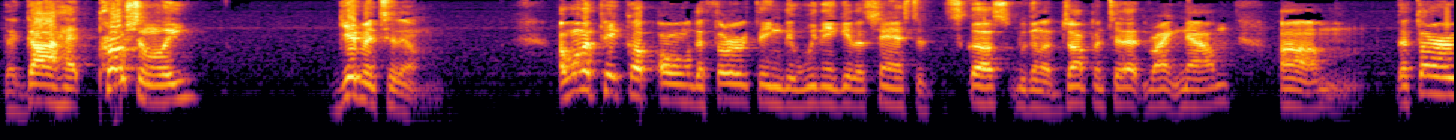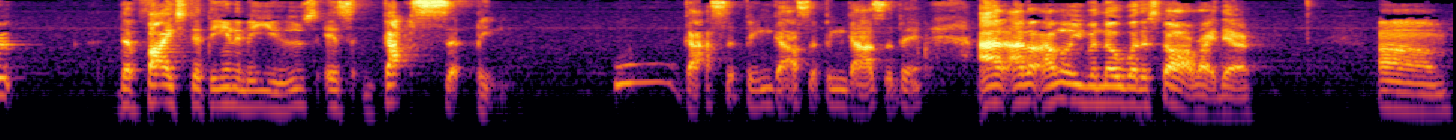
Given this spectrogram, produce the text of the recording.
that God had personally given to them. I want to pick up on the third thing that we didn't get a chance to discuss. We're going to jump into that right now. Um, the third device that the enemy used is gossiping. Ooh, gossiping, gossiping, gossiping. I, I, don't, I don't even know where to start right there. Um,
